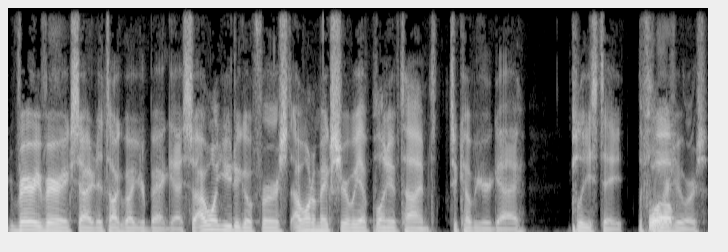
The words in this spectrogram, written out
very very excited to talk about your bad guy. So I want you to go first. I want to make sure we have plenty of time t- to cover your guy. Please, Tate. The floor Well, is yours.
